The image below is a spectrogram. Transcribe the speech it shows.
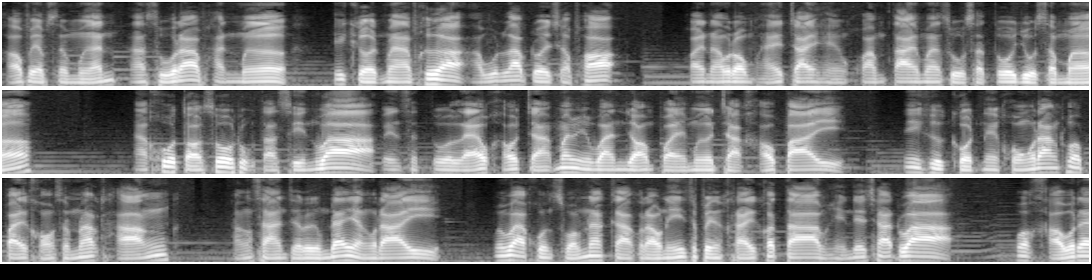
เขาเปรียบเสมือนอาสูราพันเมือที่เกิดมาเพื่ออาวุธลับโดยเฉพาะ คอยนำลมหายใจแห่งความตายมาสู่ศัตรูอยู่เสมอ หากคู่ต่อสู้ถูกตัดสินว่าเป็นศัตรูแล้วเขาจะไม่มีวันยอมปล่อยมือจากเขาไป นี่คือกฎในโครงร่างทั่วไปของสำนักถัง ถังซานจะลืมได้อย่างไร ไม่ว่าคนสวมหน้ากากเหล่านี้จะเป็นใครก็ตามเห็นได้ชัดว่า พวกเขาได้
